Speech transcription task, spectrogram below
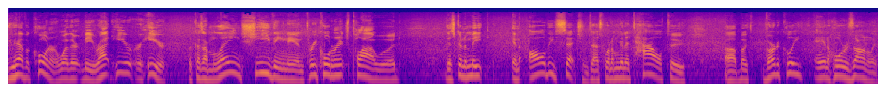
you have a corner, whether it be right here or here, because I'm laying sheathing in three quarter inch plywood that's gonna meet in all these sections. That's what I'm gonna tile to uh, both vertically and horizontally.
